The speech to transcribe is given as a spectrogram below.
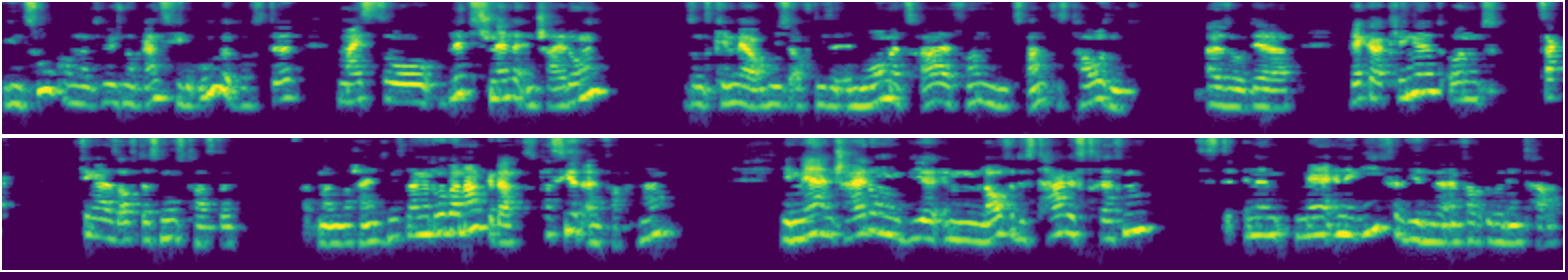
hinzu kommen natürlich noch ganz viele unbewusste, meist so blitzschnelle Entscheidungen. Sonst kämen wir auch nicht auf diese enorme Zahl von 20.000. Also der Wecker klingelt und zack, Finger ist auf der Snooze-Taste. Hat man wahrscheinlich nicht lange drüber nachgedacht. Das passiert einfach. Ne? Je mehr Entscheidungen wir im Laufe des Tages treffen, desto mehr Energie verlieren wir einfach über den Tag.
